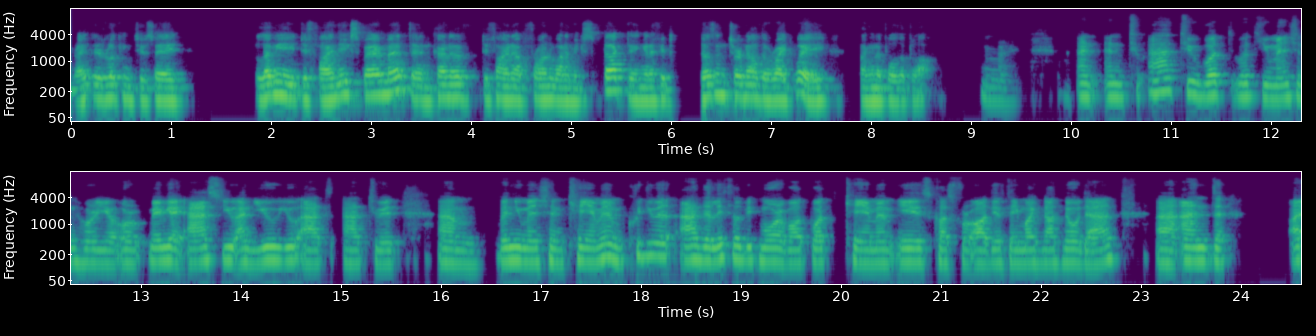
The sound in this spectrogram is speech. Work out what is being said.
right? They're looking to say, let me define the experiment and kind of define upfront what I'm expecting. And if it doesn't turn out the right way, I'm going to pull the plug. Right. and and to add to what what you mentioned Horia or maybe I asked you and you you add add to it um, when you mentioned KMM could you add a little bit more about what KMM is because for audience they might not know that uh, and I,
